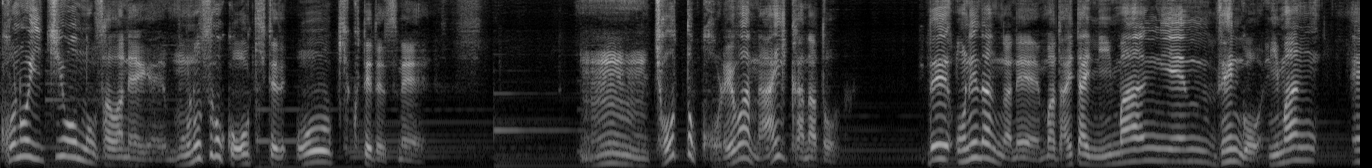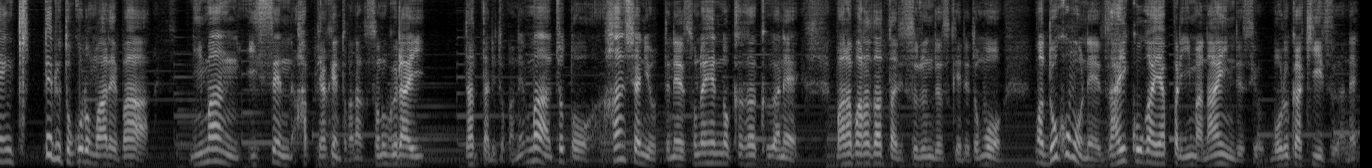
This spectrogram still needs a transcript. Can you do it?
この1音の差はねものすごく大きくて大きくてですねうんちょっとこれはないかなと。でお値段がねまあ大体2万円前後2万円切ってるところもあれば2万1800円とかなんかそのぐらいだったりとかねまあちょっと反社によってねその辺の価格がねバラバラだったりするんですけれども、まあ、どこもね在庫がやっぱり今ないんですよボルカキーズがね。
